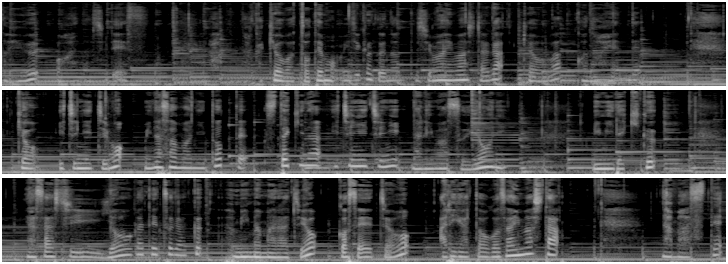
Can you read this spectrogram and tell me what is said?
というお話です。あなんか今日はとても短くなってしまいましたが今日はこの辺で。今日一日も皆様にとって素敵な一日になりますように。耳で聞く優しい洋画哲学ふみままラジオご清聴ありがとうございました。ナマステ。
